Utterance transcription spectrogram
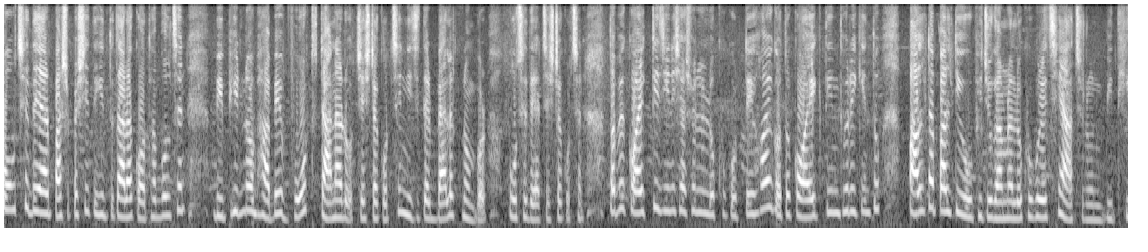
পৌঁছে দেওয়ার পাশাপাশি কিন্তু তারা কথা বলছেন, বিভিন্নভাবে ভোট টানারও চেষ্টা করছেন, নিজেদের ব্যালট নম্বর পৌঁছে দেওয়ার চেষ্টা করছেন। তবে কয়েকটি জিনিস আসলে লক্ষ্য করতেই হয়, গত কয়েকদিন ধরে কিন্তু পাল্টাপাল্টি অভিযোগ আমরা লক্ষ্য করেছি আচরণবিধি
